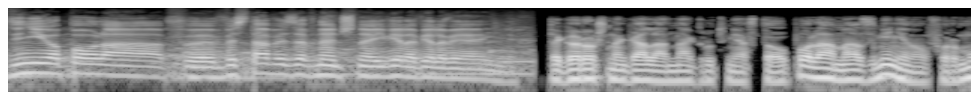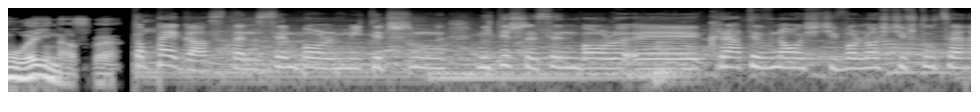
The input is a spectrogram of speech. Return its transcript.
Dni Opola, wystawy zewnętrzne i wiele, wiele, wiele innych. Tegoroczna gala nagród miasta Opola ma zmienioną formułę i nazwę. To Pegas, ten symbol, mityczny, mityczny symbol y, kreatywności, wolności w sztuce,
